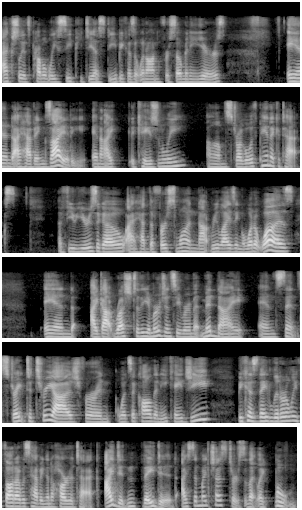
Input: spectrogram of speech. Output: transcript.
Actually, it's probably CPTSD because it went on for so many years. And I have anxiety, and I occasionally um, struggle with panic attacks. A few years ago, I had the first one, not realizing what it was, and I got rushed to the emergency room at midnight and sent straight to triage for an what's it called an EKG because they literally thought I was having a heart attack. I didn't, they did. I said my chest hurts and that like boom,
